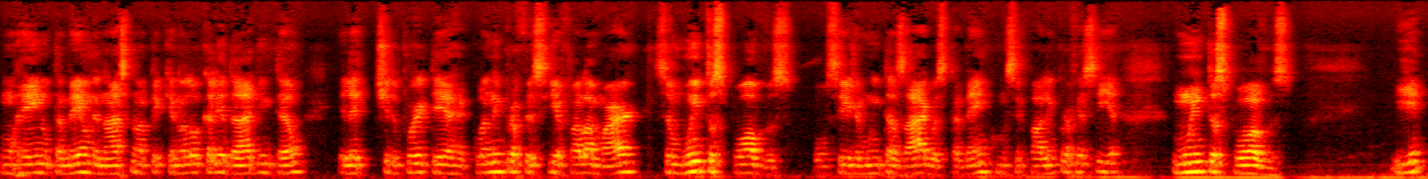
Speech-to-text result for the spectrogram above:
um reino também onde nasce de uma pequena localidade, então ele é tido por terra. Quando em profecia fala mar, são muitos povos, ou seja, muitas águas também, como se fala em profecia, muitos povos e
